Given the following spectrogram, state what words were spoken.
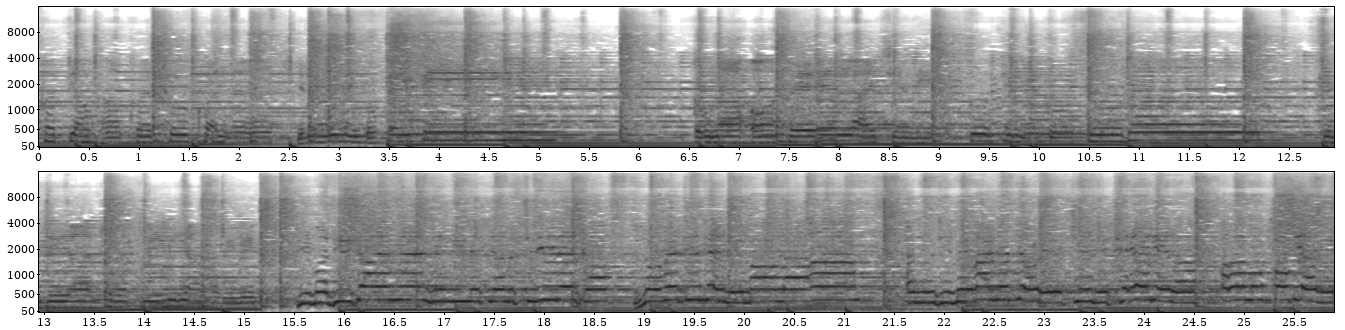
ခွက်ပြောင်းခါခွက်ထိုးခွက်လဲရလုံးလေးကိုပိတ်ပြီးကုံလာအော်ဆဲလိုက်ချင်ဒီကိုပြည့်ကိုဆိုတော့စင်တရားထွက်ပြီးရပြီလေဒီမှာဒီကြားရငန်းနေပြီလေပြန်မကြည့်တဲ့အခါလိုပဲတင်းပြနေမလားအန်ယူဂျီမေလိုက်နဲ့ပြောရဲ့ချင်းတွေခဲနေတာအားလုံးပေါက်ပြရဲ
